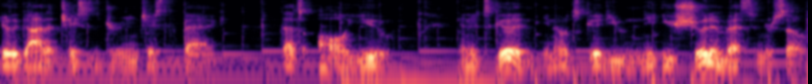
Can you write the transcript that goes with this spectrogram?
you're the guy that chases the dream, chases the bag. That's all you. And it's good. You know, it's good you need you should invest in yourself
